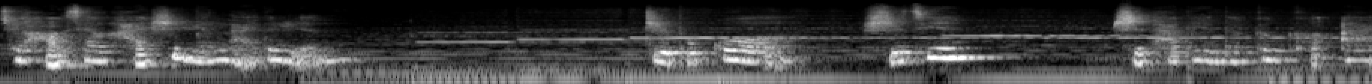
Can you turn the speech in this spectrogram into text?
却好像还是原来的人，只不过。时间使他变得更可爱、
